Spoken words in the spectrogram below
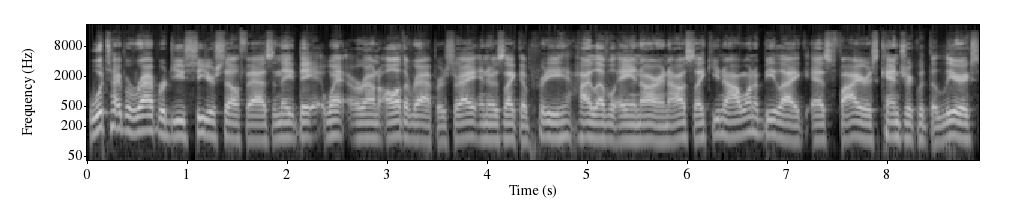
"What type of rapper do you see yourself as?" And they they went around all the rappers, right? And it was like a pretty high level A and R. And I was like, you know, I want to be like as fire as Kendrick with the lyrics,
